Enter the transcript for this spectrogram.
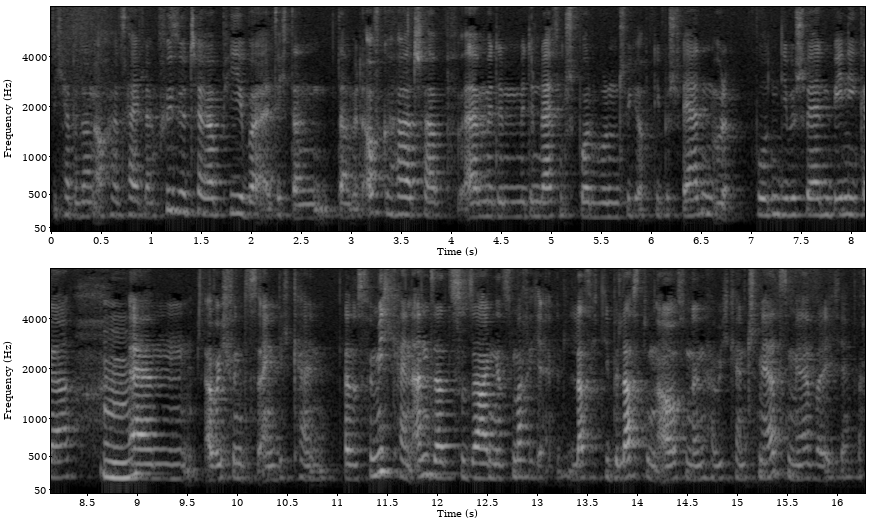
ich hatte dann auch eine Zeit lang Physiotherapie, aber als ich dann damit aufgehört habe, äh, mit, dem, mit dem Leistungssport, wurden natürlich auch die Beschwerden oder wurden die Beschwerden weniger. Mhm. Ähm, aber ich finde es eigentlich kein, also es ist für mich kein Ansatz zu sagen, jetzt mache ich, lasse ich die Belastung aus und dann habe ich keinen Schmerz mehr, weil ich einfach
